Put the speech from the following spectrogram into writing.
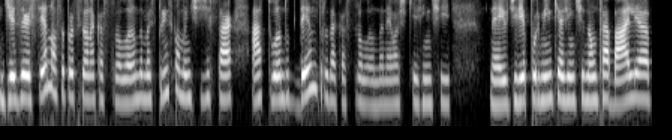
de exercer a nossa profissão na Castrolanda, mas principalmente de estar atuando dentro da Castrolanda, né? Eu acho que a gente, né, eu diria por mim que a gente não trabalha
